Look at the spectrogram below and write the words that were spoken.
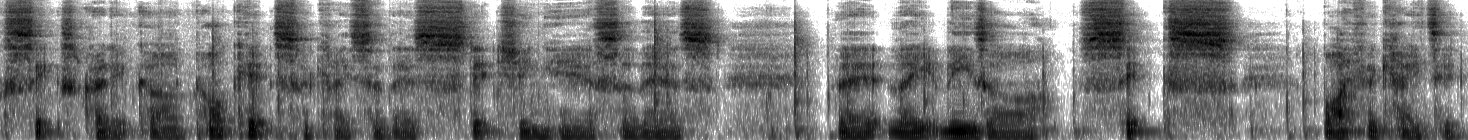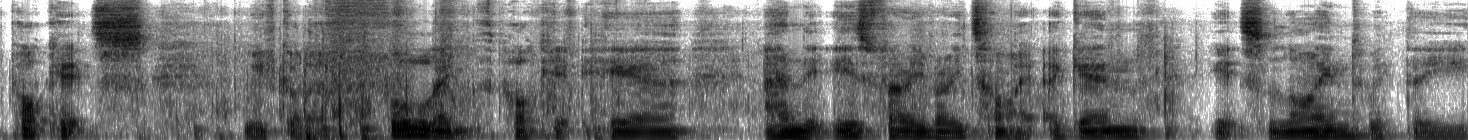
six credit card pockets. Okay, so there's stitching here. So there's they, these are six bifurcated pockets. We've got a full length pocket here and it is very, very tight. Again, it's lined with the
